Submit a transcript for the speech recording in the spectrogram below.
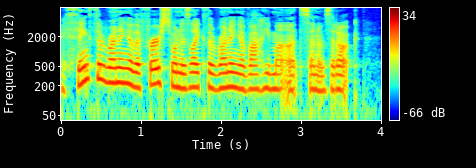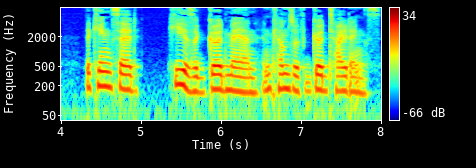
I think the running of the first one is like the running of Ahimaaz son of Zadok. The king said, He is a good man, and comes with good tidings.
